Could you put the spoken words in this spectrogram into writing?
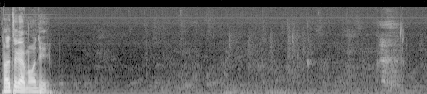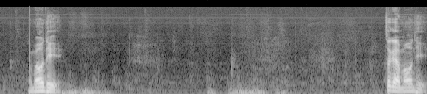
它这个有没有问题？有没有问题？这个有没有问题？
